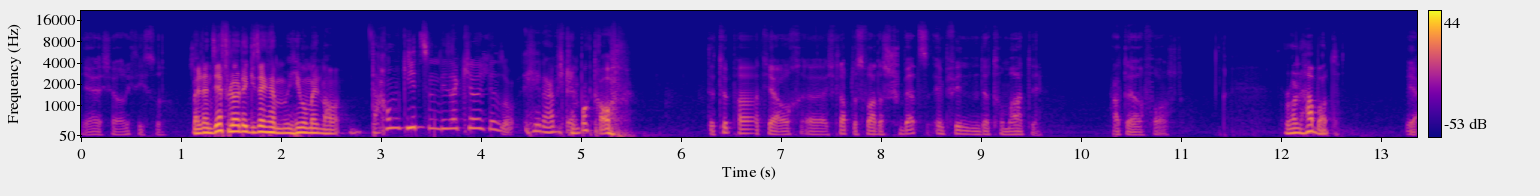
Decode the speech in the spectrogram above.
ja, ist ja richtig so. Weil dann sehr viele Leute gesagt haben, hey, Moment mal, darum geht es in dieser Kirche? So, hey, da habe ich keinen. Bock drauf. Der Typ hat ja auch, äh, ich glaube, das war das Schmerzempfinden der Tomate. Hat er erforscht. Ron Hubbard. Ja.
